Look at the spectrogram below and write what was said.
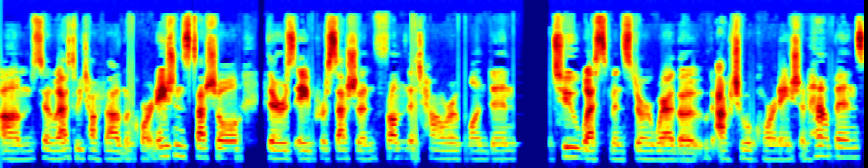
Um, so, as we talked about in the coronation special, there's a procession from the Tower of London to Westminster where the actual coronation happens.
